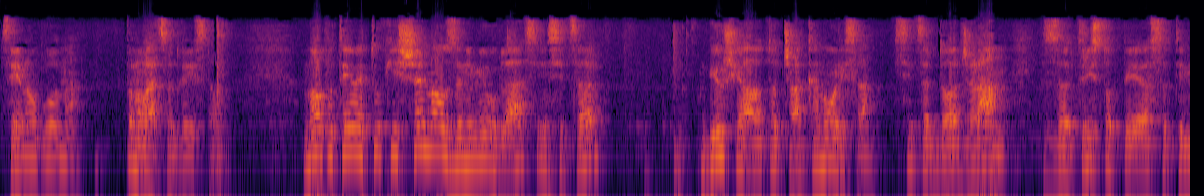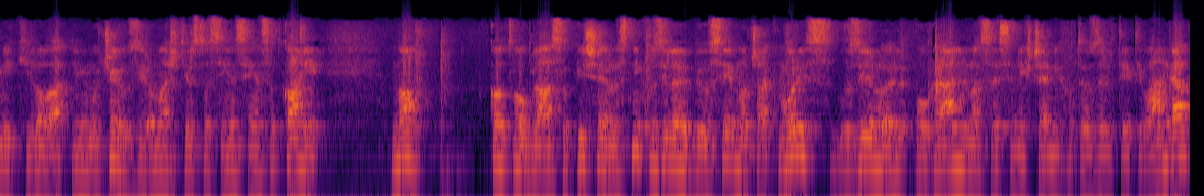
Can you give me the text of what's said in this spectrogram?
cena ugodna, ponovadi so 200. No, potem je tukaj še nov zanimiv glas in sicer bivši avto Chucka Norrisa, sicer Dodge Ram z 350 kW moči oziroma 477 konji. No, kot v oglasu piše, lastnik vozila je bil osebno Chuck Norris, vozilo je lepo ohranjeno, saj se nihče ni hotel zaleteti vanga.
